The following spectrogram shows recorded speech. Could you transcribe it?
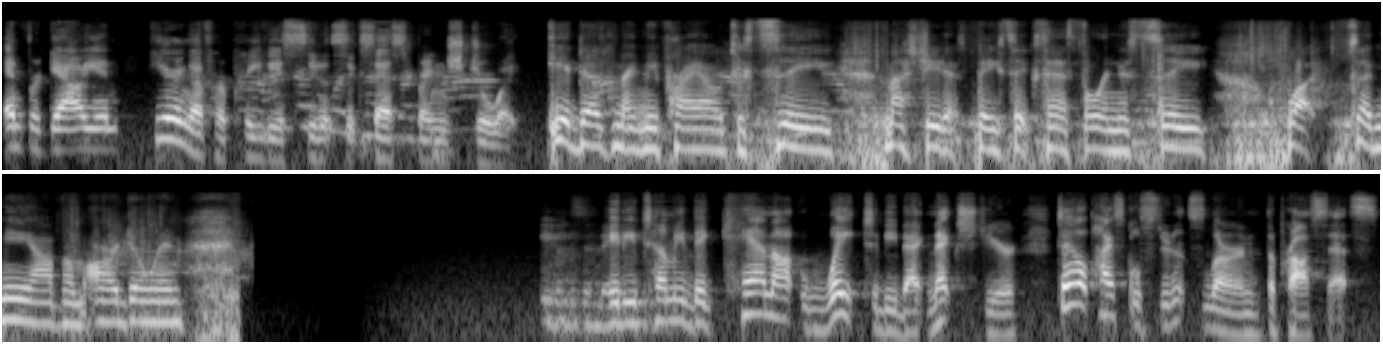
And for Gallion, Hearing of her previous student success brings joy. It does make me proud to see my students be successful and to see what so many of them are doing. Stevens and Beatty tell me they cannot wait to be back next year to help high school students learn the process.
